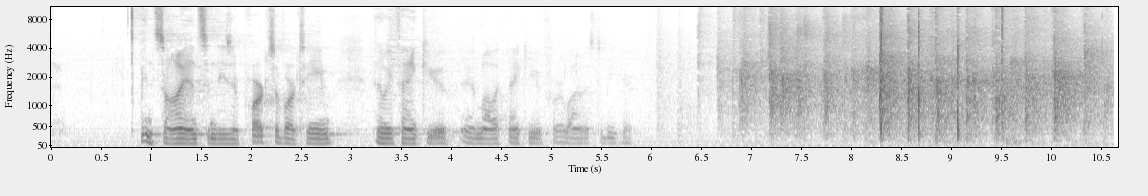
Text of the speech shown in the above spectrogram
in science, and these are parts of our team. And we thank you. And Malik, thank you for allowing us to be here.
